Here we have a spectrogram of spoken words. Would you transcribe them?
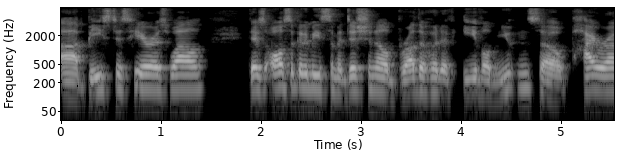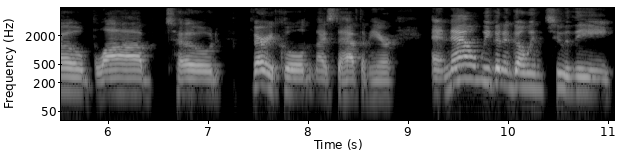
uh, Beast is here as well. There's also going to be some additional Brotherhood of Evil mutants, so Pyro, Blob, Toad. Very cool. Nice to have them here. And now we're going to go into the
